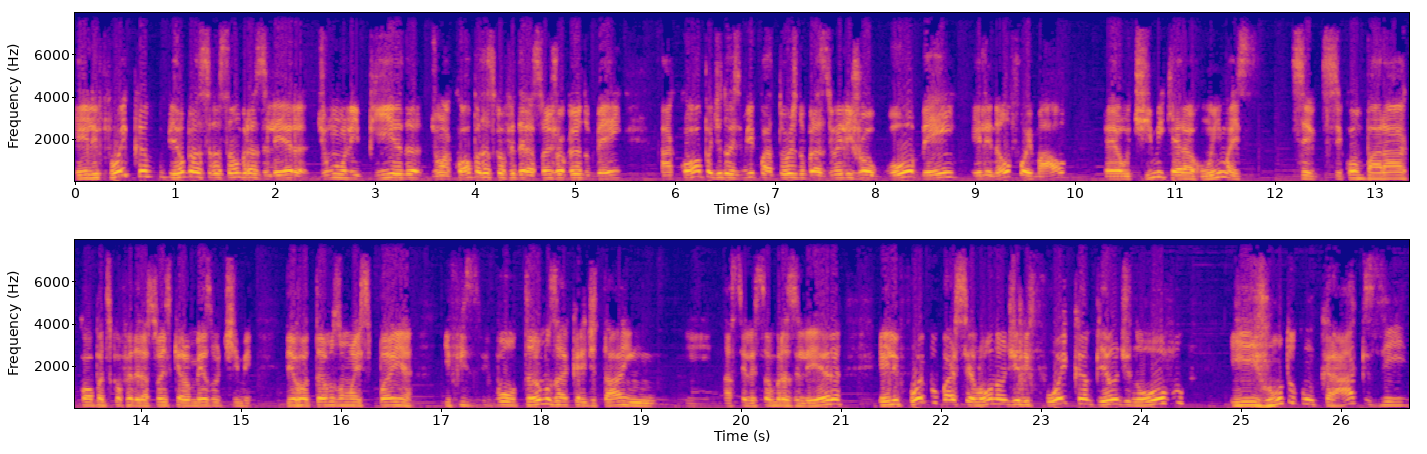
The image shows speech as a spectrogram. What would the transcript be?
ele foi campeão pela seleção brasileira de uma Olimpíada, de uma Copa das Confederações jogando bem. A Copa de 2014 do Brasil ele jogou bem, ele não foi mal. É o time que era ruim, mas se, se comparar a Copa das Confederações, que era o mesmo time, derrotamos uma Espanha e fiz- voltamos a acreditar em, em- na seleção brasileira. Ele foi para o Barcelona, onde ele foi campeão de novo. E junto com craques e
